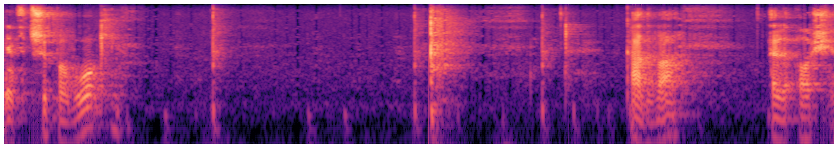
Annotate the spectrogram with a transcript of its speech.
więc trzy powłoki. K2, L8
